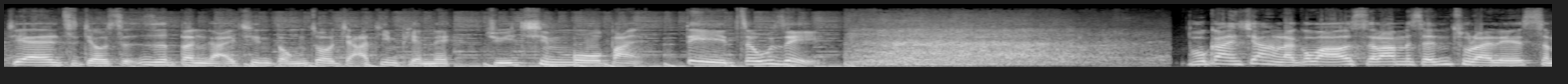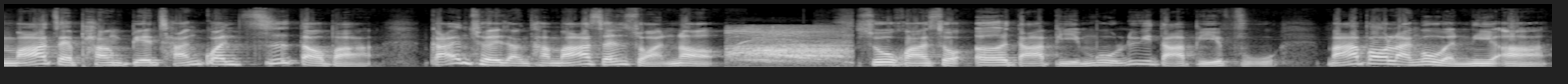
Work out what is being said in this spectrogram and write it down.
简直就是日本爱情动作家庭片的剧情模板，德州热。不敢想那个娃儿是哪么生出来的，是妈在旁边参观指导吧？干脆让他妈生算了。俗话说“儿大必母，女大必父”。妈宝男，我问你啊，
